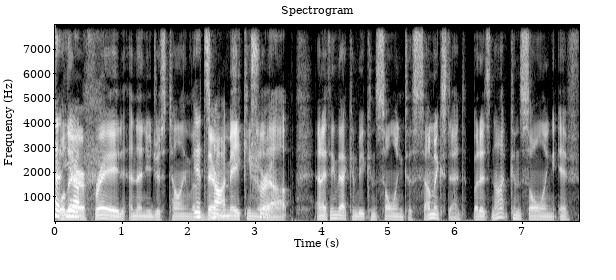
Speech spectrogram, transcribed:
well they're know, afraid and then you're just telling them they're making true. it up and i think that can be consoling to some extent but it's not consoling if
